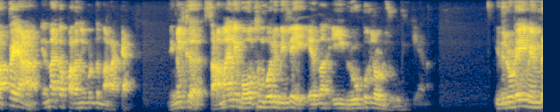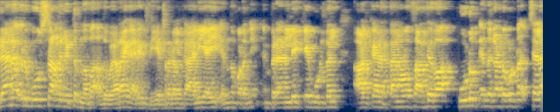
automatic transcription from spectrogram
തത്തയാണ് എന്നൊക്കെ പറഞ്ഞുകൊണ്ട് നടക്കാൻ. നിങ്ങൾക്ക് സാമാന്യ ബോധം പോലും ഇല്ലേ എന്ന് ഈ ഗ്രൂപ്പുകളോട് ചോദിക്കുകയാണ് ഇതിലൂടെയും എംബ്രാൻ ഒരു ബൂസ്റ്റാണ് കിട്ടുന്നത്. അത് വേറെ കാര്യം. തിയേറ്ററുകൾ കാലിയായി എന്ന് പറഞ്ഞ് എംബ്രാനിലേക്ക് കൂടുതൽ ആൾക്കാർ എത്താനുള്ള സാധ്യത കൂടും എന്ന് കണ്ടുകൊണ്ട് ചില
